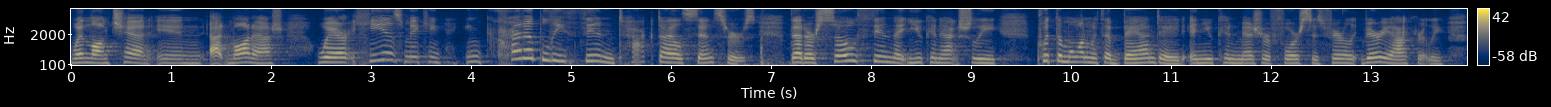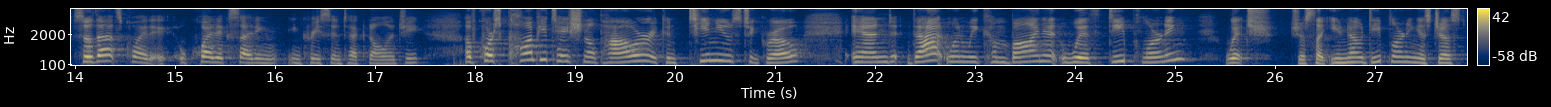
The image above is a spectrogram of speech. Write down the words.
Wenlong Cheng, in, at Monash, where he is making incredibly thin tactile sensors that are so thin that you can actually put them on with a band-aid and you can measure forces fairly, very accurately. So that's quite, a, quite exciting increase in technology. Of course, computational power, it continues to grow. And that, when we combine it with deep learning, which just let you know, deep learning is just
